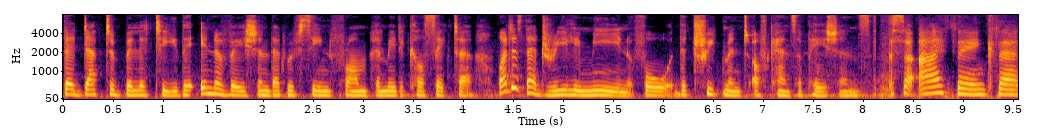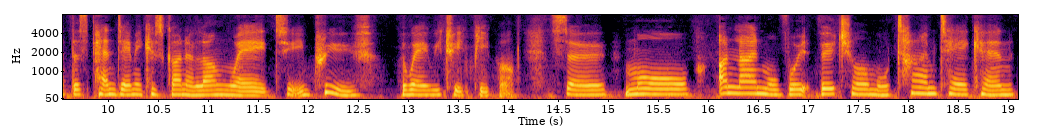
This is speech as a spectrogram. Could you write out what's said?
the adaptability, the innovation that we've seen from the medical sector. What does that really mean for the treatment of cancer patients? So I think that this pandemic has gone a long way to improve the way we treat people. So more online, more vo- virtual, more time taken,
